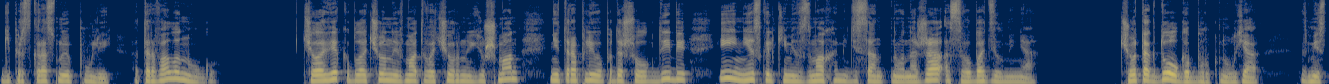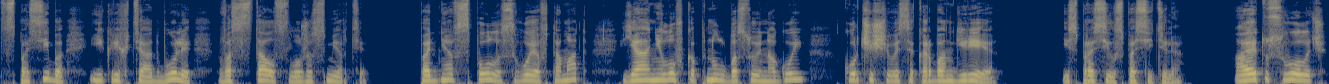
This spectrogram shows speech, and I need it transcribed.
гиперскоростной пулей оторвало ногу. Человек, облаченный в матово-черный юшман, неторопливо подошел к дыбе и несколькими взмахами десантного ножа освободил меня. «Чего так долго?» – буркнул я. Вместо «спасибо» и, кряхтя от боли, восстал с ложа смерти. Подняв с пола свой автомат, я неловко пнул босой ногой корчащегося карбангирея и спросил спасителя. «А эту сволочь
